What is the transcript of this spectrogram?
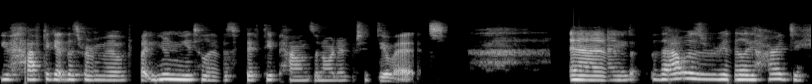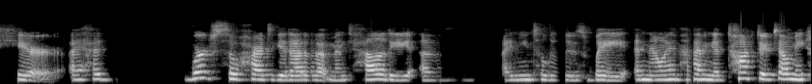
you have to get this removed, but you need to lose 50 pounds in order to do it. And that was really hard to hear. I had worked so hard to get out of that mentality of I need to lose weight. And now I'm having a doctor tell me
